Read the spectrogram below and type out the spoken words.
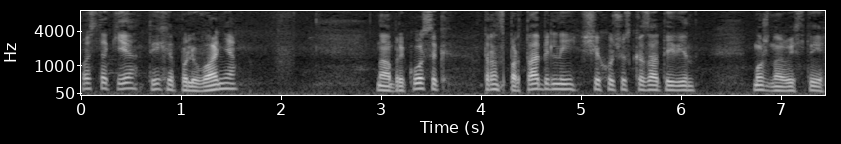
ось таке тихе полювання на абрикосик. Транспортабельний, ще хочу сказати він. Можна вести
